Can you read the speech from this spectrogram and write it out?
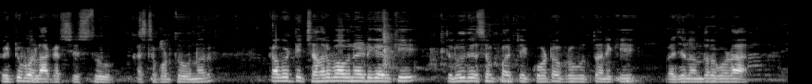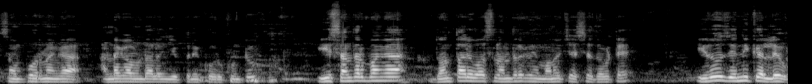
పెట్టుబడులు ఆకర్షిస్తూ కష్టపడుతూ ఉన్నారు. కాబట్టి చంద్రబాబు నాయుడు గారికి తెలుగుదేశం పార్టీ కూటమి ప్రభుత్వానికి ప్రజలందరూ కూడా సంపూర్ణంగా అండగా ఉండాలని చెప్పి నేను కోరుకుంటూ ఈ సందర్భంగా దొంతాలి వాసులందరికీ నేను మనవి చేసేది ఒకటే. ఈరోజు ఎన్నికలు లేవు.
